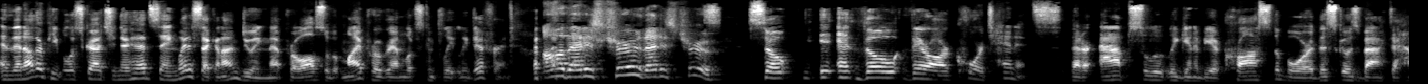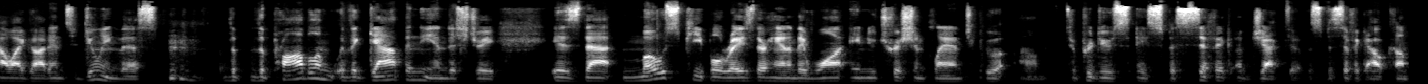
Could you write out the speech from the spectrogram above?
And then other people are scratching their heads saying, wait a second, I'm doing MetPro also, but my program looks completely different. oh, that is true. That is true. So, and though there are core tenets that are absolutely going to be across the board, this goes back to how I got into doing this. the, the problem with the gap in the industry is that most people raise their hand and they want a nutrition plan to um, to produce a specific objective, a specific outcome.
